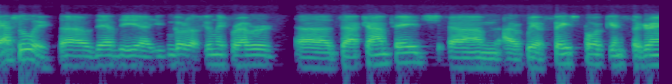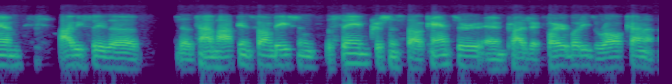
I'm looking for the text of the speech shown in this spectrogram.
Absolutely. Uh, they have the. Uh, you can go to the finleyforever uh, page. Um, our, we have Facebook, Instagram. Obviously, the the Tom Hopkins Foundation the same. Christian Style Cancer and Project Fire Buddies. We're all kind of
